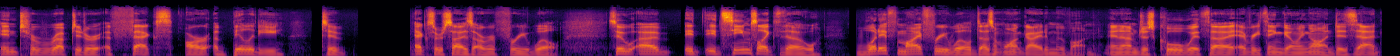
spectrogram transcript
interrupted or affects our ability to exercise our free will. So uh, it, it seems like, though, what if my free will doesn't want Gaia to move on and I'm just cool with uh, everything going on? Does that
